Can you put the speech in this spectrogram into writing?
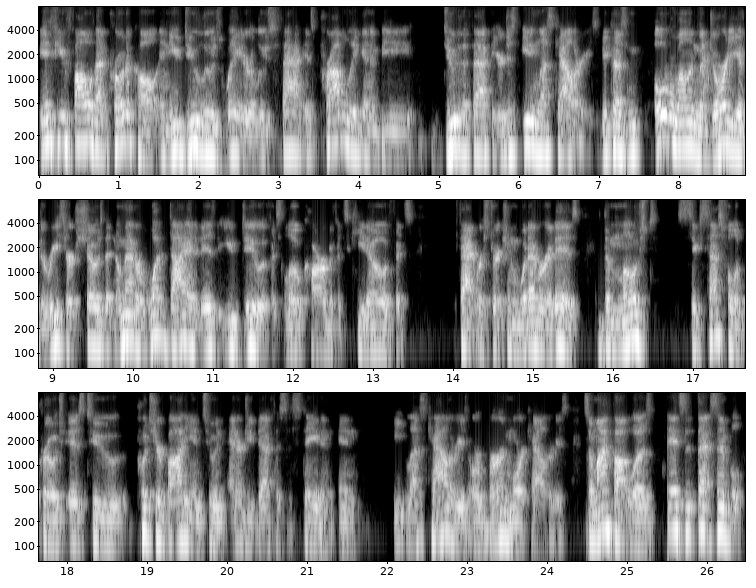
if you follow that protocol and you do lose weight or lose fat, it's probably going to be due to the fact that you're just eating less calories because overwhelming majority of the research shows that no matter what diet it is that you do if it's low carb if it's keto if it's fat restriction, whatever it is, the most successful approach is to put your body into an energy deficit state and, and eat less calories or burn more calories. So my thought was it's that simple.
